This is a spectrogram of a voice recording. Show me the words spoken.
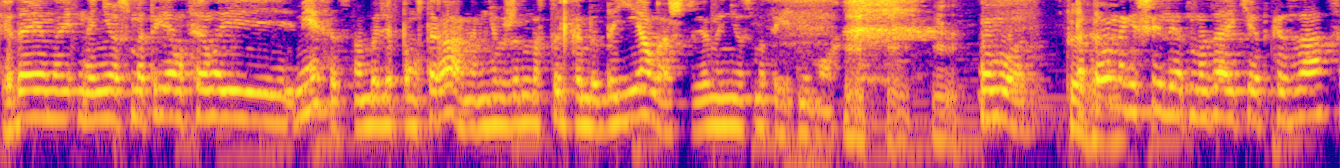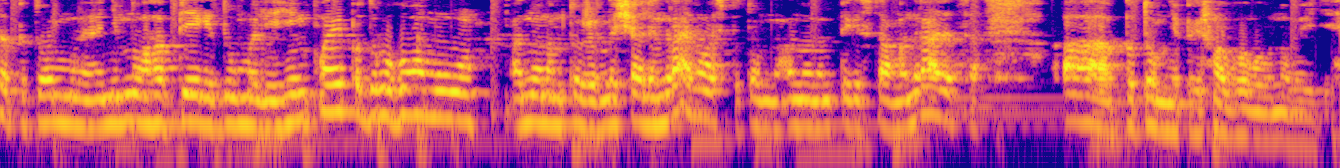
Когда я на, на нее смотрел целый месяц, там были полтора, она мне уже настолько надоела, что я на нее смотреть не мог. Вот. Потом решили от мозаики отказаться, потом немного передумали геймплей по-другому. Оно нам тоже вначале нравилось, потом оно нам перестало нравиться, а потом мне пришла в голову новая идея.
